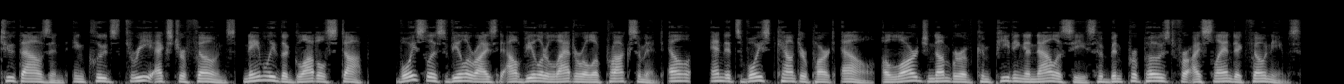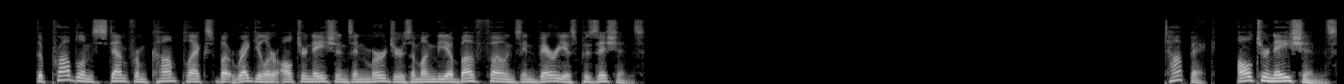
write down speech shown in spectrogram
2000 includes three extra phones, namely the glottal stop, voiceless velarized alveolar lateral approximant L, and its voiced counterpart L. A large number of competing analyses have been proposed for Icelandic phonemes. The problems stem from complex but regular alternations and mergers among the above phones in various positions. Alternations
